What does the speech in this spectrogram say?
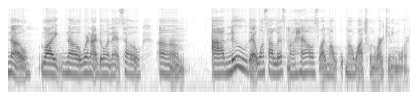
no, like no, we're not doing that. So um, I knew that once I left my house, like my my watch wouldn't work anymore.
